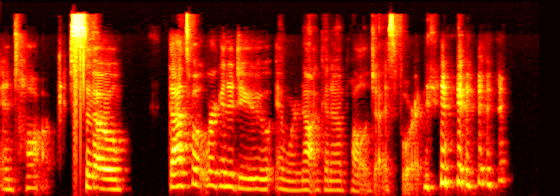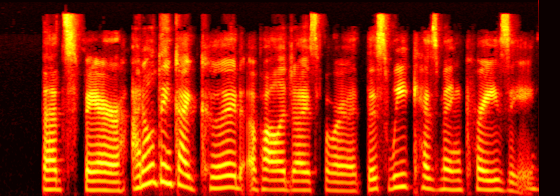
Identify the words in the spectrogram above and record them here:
and talk. So that's what we're going to do and we're not going to apologize for it. That's fair. I don't think I could apologize for it. This week has been crazy.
